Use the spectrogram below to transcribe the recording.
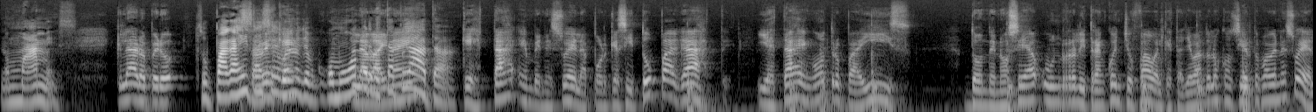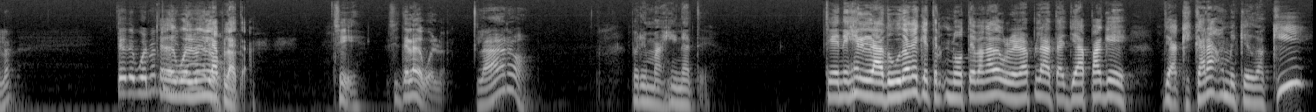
No mames. Claro, pero Tú pagas y tú ¿Sabes dices, qué? bueno, yo, ¿cómo voy a perder esta es plata? Que estás en Venezuela, porque si tú pagaste y estás en otro país donde no sea un rolitranco enchufado el que está llevando los conciertos para Venezuela, te devuelven Te devuelven dinero. la plata. Sí, sí te la devuelven. Claro. Pero imagínate. Tienes la duda de que no te van a devolver la plata. Ya pagué. Ya, ¿qué carajo me quedo aquí?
